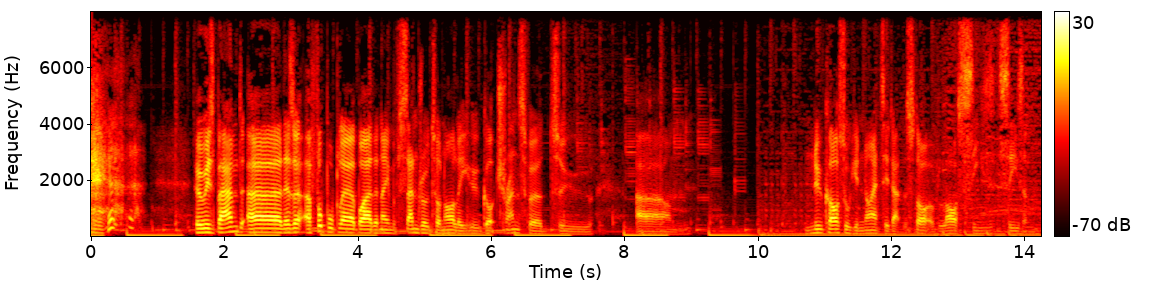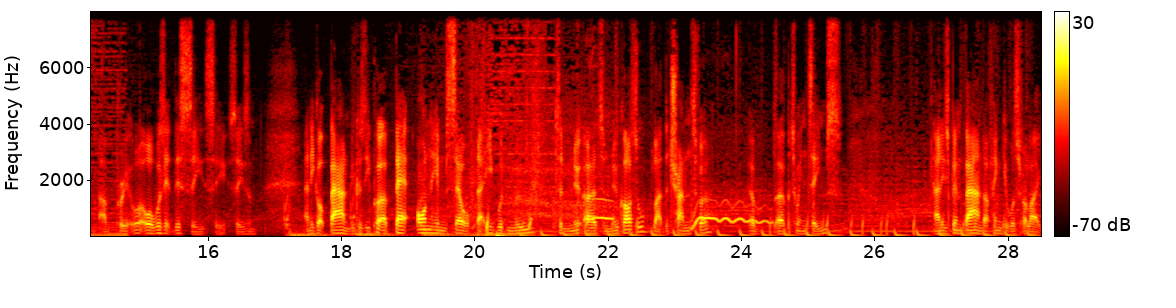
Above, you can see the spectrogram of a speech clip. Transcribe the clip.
Who is banned? Uh, there's a, a, football player by the name of Sandro Tonali who got transferred to um, Newcastle United at the start of last season. I'm pretty, or was it this season? And he got banned because he put a bet on himself that he would move to New, uh, to Newcastle, like the transfer uh, between teams. And he's been banned. I think it was for like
